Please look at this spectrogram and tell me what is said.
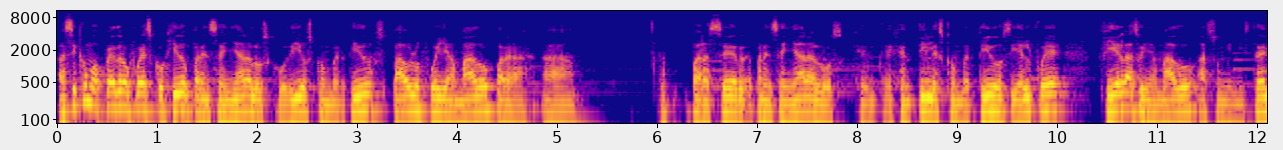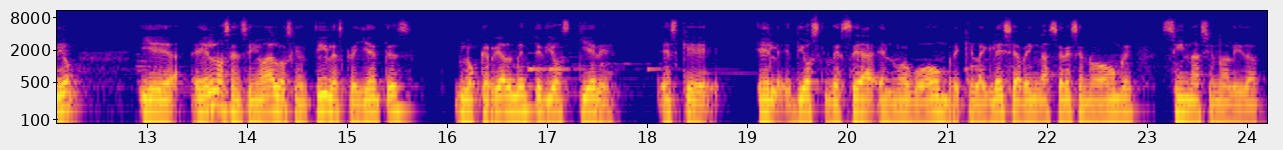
Así como Pedro fue escogido para enseñar a los judíos convertidos, Pablo fue llamado para, para, ser, para enseñar a los gentiles convertidos y él fue fiel a su llamado, a su ministerio, y eh, Él nos enseñó a los gentiles creyentes lo que realmente Dios quiere, es que él, Dios desea el nuevo hombre, que la iglesia venga a ser ese nuevo hombre sin nacionalidad.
